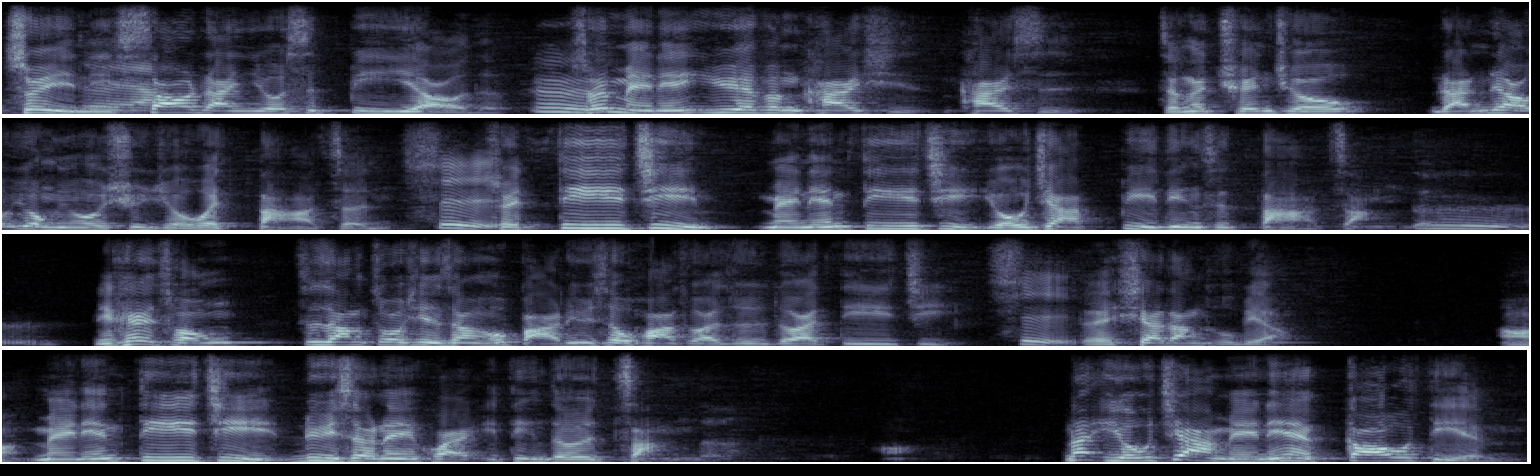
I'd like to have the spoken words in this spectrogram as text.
所以你烧燃油是必要的。嗯。所以每年一月份开始开始，整个全球燃料用油的需求会大增。是。所以第一季每年第一季油价必定是大涨的。嗯。你可以从这张周线上，我把绿色画出来，就是都在第一季。是。对，下张图表，啊，每年第一季绿色那一块一定都是涨的。那油价每年的高点，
